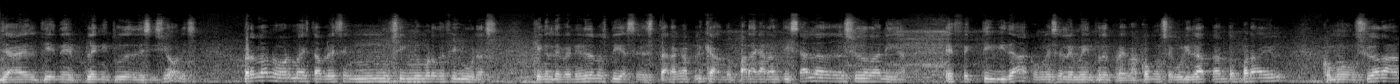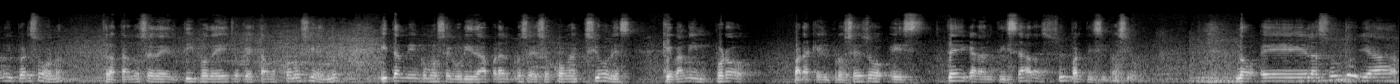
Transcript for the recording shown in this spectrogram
ya él tiene plenitud de decisiones. Pero la norma establece un sinnúmero de figuras que en el devenir de los días se estarán aplicando para garantizar a la ciudadanía efectividad con ese elemento de prueba, como seguridad tanto para él como ciudadano y persona, tratándose del tipo de hecho que estamos conociendo, y también como seguridad para el proceso con acciones que van en pro para que el proceso esté garantizada su participación. No, eh, el asunto ya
